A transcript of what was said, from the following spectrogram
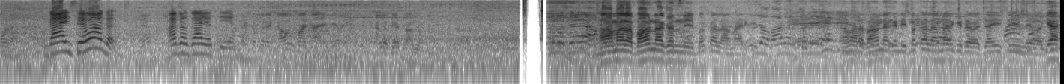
મોડા. ગાય આગળ. આગળ ગાય હતી એમ. ખબર માતા કહેવાય બેઠો અમારા ભાવનગરની બકાલા માર્કેટ. અમારા ભાવનગરની બકાલા માર્કેટ હવે જાય છે લેવા. ગયા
